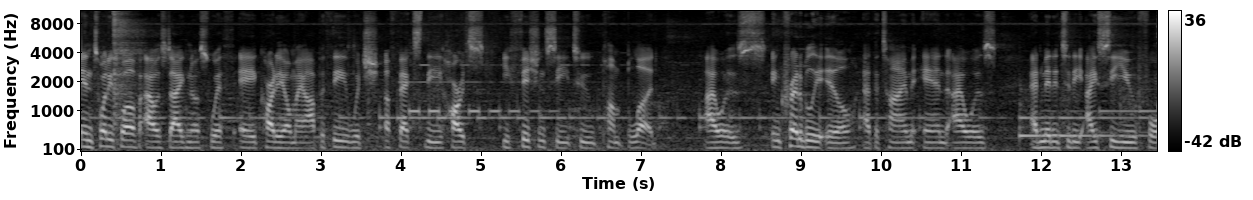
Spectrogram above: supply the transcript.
In 2012, I was diagnosed with a cardiomyopathy, which affects the heart's efficiency to pump blood. I was incredibly ill at the time, and I was admitted to the ICU for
